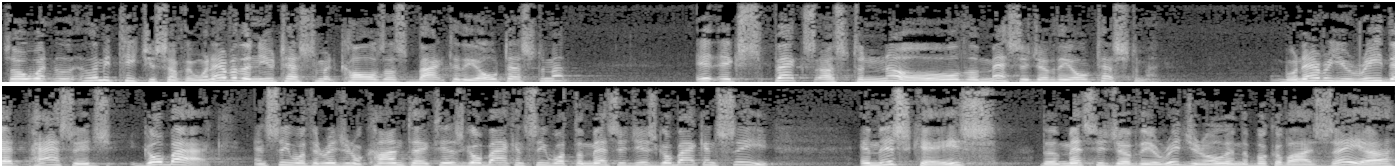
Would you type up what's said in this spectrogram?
So let me teach you something. Whenever the New Testament calls us back to the Old Testament, it expects us to know the message of the Old Testament. Whenever you read that passage, go back and see what the original context is. Go back and see what the message is. Go back and see. In this case, the message of the original in the book of Isaiah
